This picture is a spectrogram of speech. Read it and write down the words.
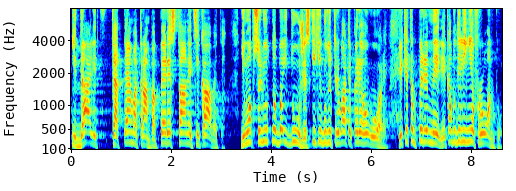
І далі ця тема Трампа перестане цікавити. Йому абсолютно байдуже, скільки будуть тривати переговори, яке там перемир'я, яка буде лінія фронту.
